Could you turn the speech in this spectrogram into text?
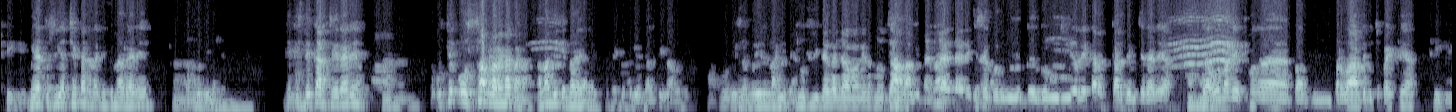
ਠੀਕ ਹੈ ਵੀ ਤੁਸੀਂ ਅੱਛੇ ਢੰਗ ਨਾਲ ਕਿਸੇ ਨਾਲ ਰਹਿ ਰਹੇ ਹੋ ਤਾਂ ਤੁਹਾਡੀ ਨਹੀਂ। ਜੇ ਕਿਸੇ ਦੇ ਘਰ 'ਚ ਰਹਿ ਰਹੇ ਹੋ ਉੱਥੇ ਉਸ ਹਿਸਾਬ ਨਾਲ ਰਹਿਣਾ ਪੈਣਾ। ਵੀ ਕਿੱਦਾਂ ਯਾਰ ਇੱਥੇ ਕਿਤੇ ਕੋਈ ਗਲਤੀ ਨਾ ਹੋਵੇ। ਵੀ ਸਾਨੂੰ ਇਹ ਨਾ ਕਿਤੇ ਦੂਸਰੀ ਜਗ੍ਹਾ ਜਾਵਾਂਗੇ ਤਾਂ ਜਾਵਾਂਗੇ ਡਾਇਰੈਕਟ ਕਿਸੇ ਗੁਰੂ ਗੁਰੂ ਜੀ ਦੇ ਘਰ ਘਰ ਦੇ ਵਿੱਚ ਰਹਿ ਰਹੇ ਆ ਜਾਂ ਉਹਨਾਂ ਦੇ ਪਰਿਵਾਰ ਦੇ ਵਿੱਚ ਬੈਠੇ ਆ। ਠੀਕ ਹੈ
